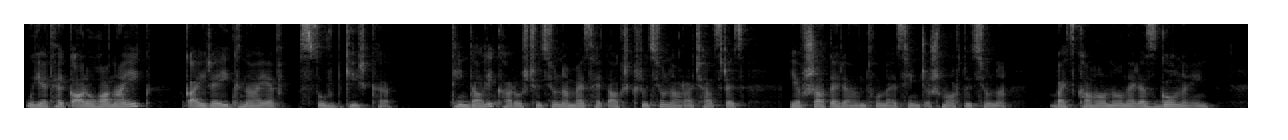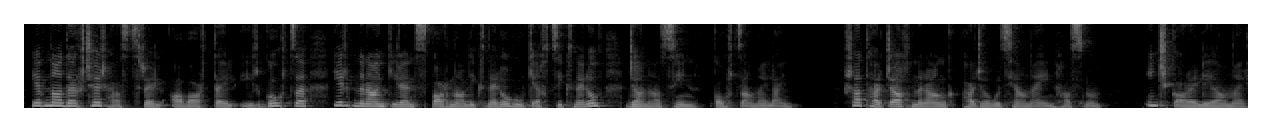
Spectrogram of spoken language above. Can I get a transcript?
ու եթե կարողանայիք, կայրեիք նաև Սուրբ Գիրքը։ Թինդալի քարոզչությունը մեծ հետաքրքրություն առաջացրեց, եւ շատերը ընդունեցին ճշմարտությունը, բայց քահանաները զգոն էին եւ նա դեռ չէր հասցրել ավարտել իր գործը, երբ նրանք իրենց սպառնալիքներով ու կեղծիքներով ջանացին կործանել այն։ Շատ հաճախ նրանք հաջողության էին հասնում։ Ինչ կարելի անել,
